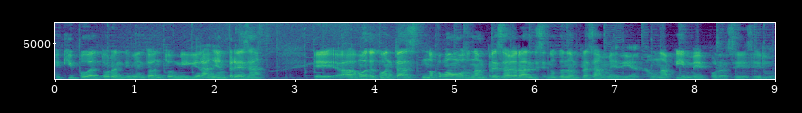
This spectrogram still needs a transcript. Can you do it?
equipo de alto rendimiento dentro de mi gran empresa? Eh, hagamos de cuentas, no pongamos una empresa grande, sino que una empresa mediana, una pyme, por así decirlo.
